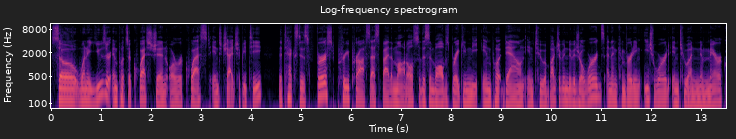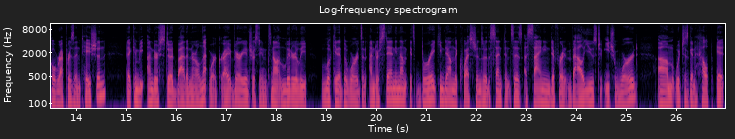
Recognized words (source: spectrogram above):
So when a user inputs a question or request into ChatGPT, the text is first pre processed by the model. So, this involves breaking the input down into a bunch of individual words and then converting each word into a numerical representation that can be understood by the neural network, right? Very interesting. It's not literally looking at the words and understanding them, it's breaking down the questions or the sentences, assigning different values to each word. Um, which is going to help it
